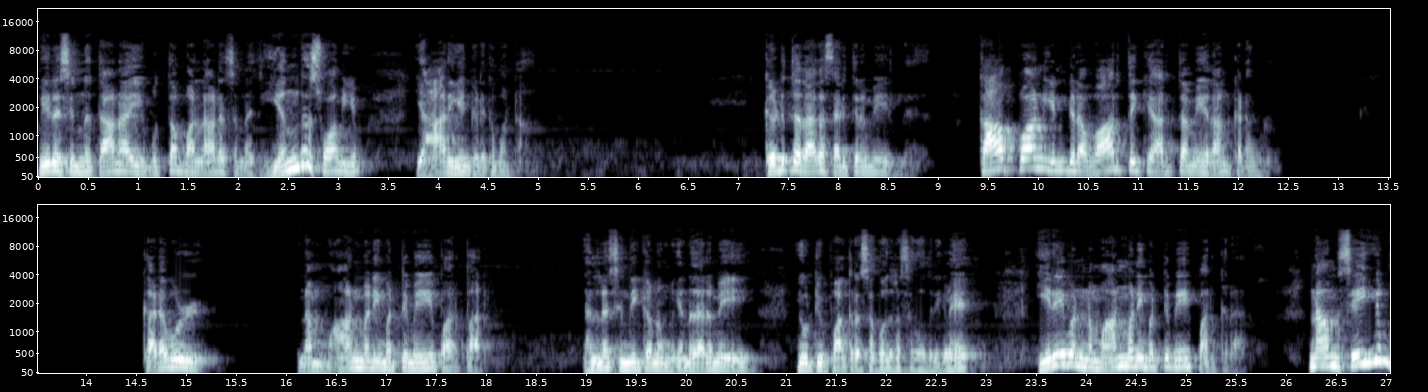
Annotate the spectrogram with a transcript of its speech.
வீரசின்னு தானாயி முத்தம்மாள் நாடசன்ன எந்த சுவாமியும் யாரையும் கெடுக்க மாட்டான். கெடுத்ததாக சரித்திரமே இல்லை. காப்பான் என்கிற வார்த்தைக்கு அர்த்தமே தான் கடவுள். கடவுள் நம் ஆண்மனை மட்டுமே பார்ப்பார். நல்ல சிந்திக்கணும் எனது அருமை யூடியூப் பார்க்குற சகோதர சகோதரிகளே இறைவன் நம் ஆண்மனை மட்டுமே பார்க்கிறார். நாம் செய்யும்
